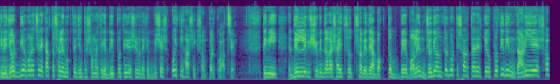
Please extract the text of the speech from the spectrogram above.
তিনি জোর দিয়ে বলেছেন, একাত্তর সালে মুক্তিযুদ্ধের সময় থেকে দুই প্রতিদেশের মধ্যে একটি বিশেষ ঐতিহাসিক সম্পর্ক আছে। তিনি দিল্লি বিশ্ববিদ্যালয় সাহিত্য উৎসবে দেওয়া বক্তব্যে বলেন, যদি অন্তর্বর্তী সরকারের কেউ প্রতিদিন দাঁড়িয়ে সব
